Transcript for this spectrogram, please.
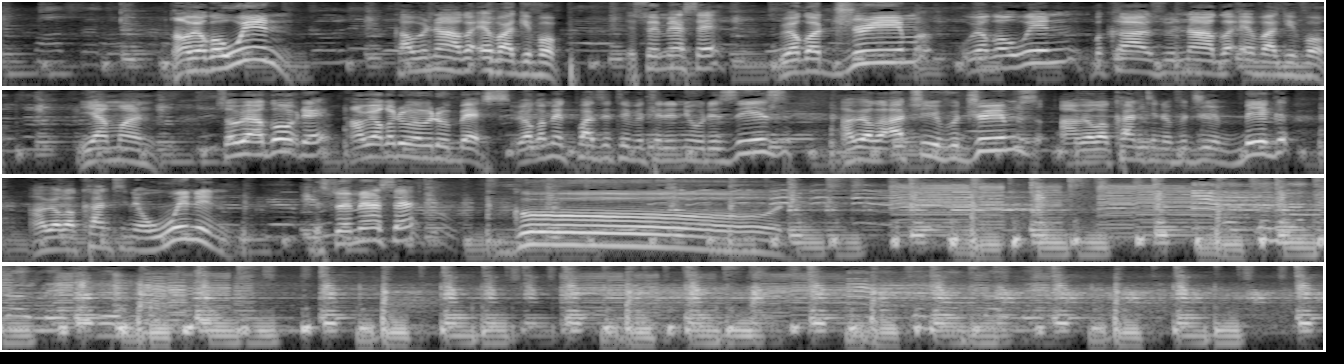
And we're going to win. Because we're not going to ever give up. That's why me I say, we're going to dream, we're going to win because we're not going to ever give up. Yeah, man. So we are go there and we are going to do what we do best. We are going to make positivity the new disease and we are going to achieve our dreams and we are going to continue to dream big and we are going to continue winning. This way, me I say, good.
